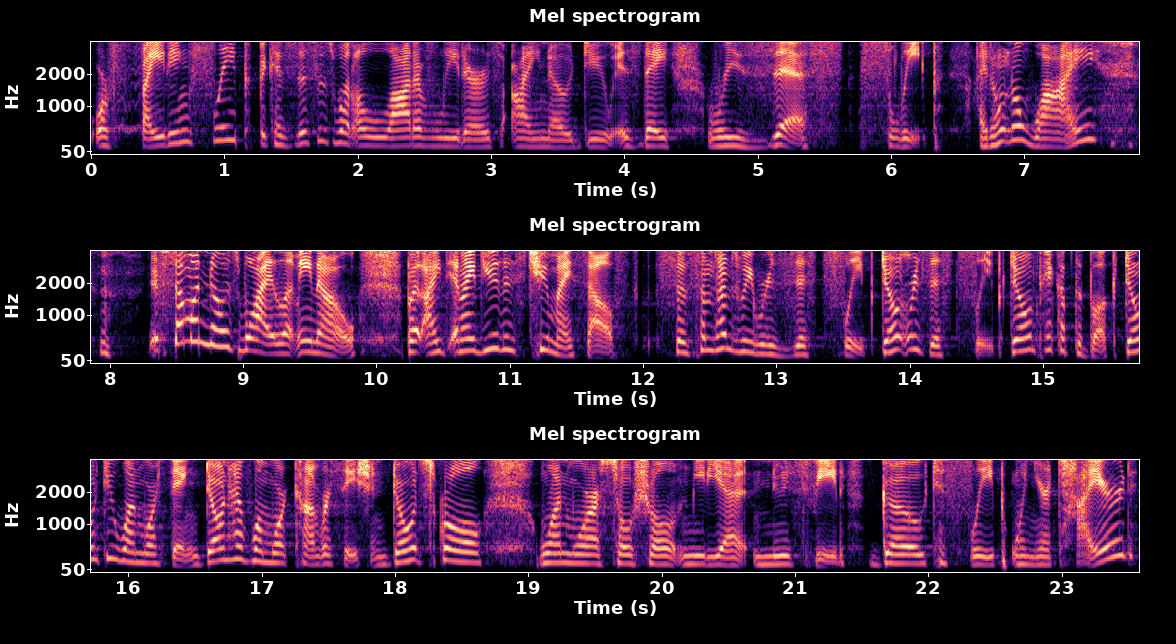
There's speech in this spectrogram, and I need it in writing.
or fighting sleep because this is what a lot of leaders I know do is they resist sleep. I don't know why. If someone knows why, let me know. But I and I do this to myself. So sometimes we resist sleep. Don't resist sleep. Don't pick up the book. Don't do one more thing. Don't have one more conversation. Don't scroll one more social media news feed. Go to sleep when you're tired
